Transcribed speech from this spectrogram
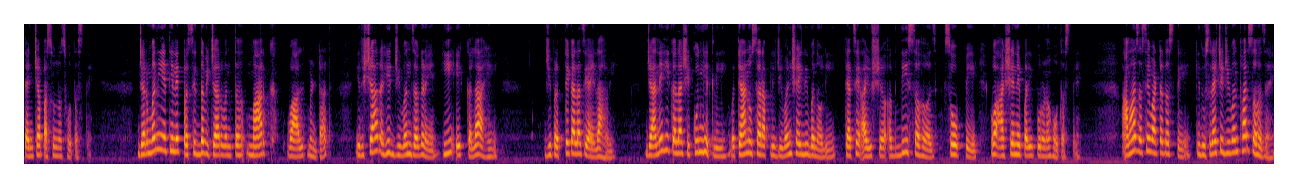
त्यांच्यापासूनच होत असते. जर्मनी येथील एक प्रसिद्ध विचारवंत मार्क वाल म्हणतात ईर्षारहित जीवन जगणे ही एक कला आहे जी प्रत्येकालाच यायला हवी. ज्याने ही कला शिकून घेतली व त्यानुसार आपली जीवनशैली बनवली त्याचे आयुष्य अगदी सहज सोपे व आशेने परिपूर्ण होत असते. आम्हाच असे वाटत असते की दुसऱ्याचे जीवन फार सहज आहे.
